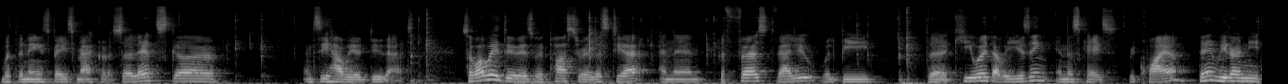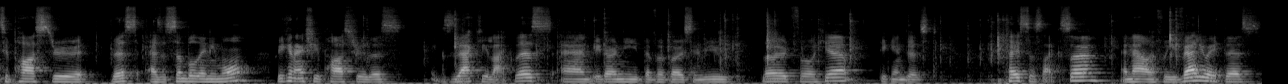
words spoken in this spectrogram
with the namespace macro. So let's go and see how we would do that. So what we'd do is we'd pass through a list here, and then the first value would be the keyword that we're using, in this case, require. Then we don't need to pass through this as a symbol anymore. We can actually pass through this exactly like this, and we don't need the verbose and reload for here. You can just place this like so. And now if we evaluate this,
